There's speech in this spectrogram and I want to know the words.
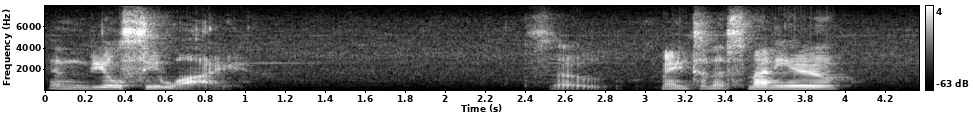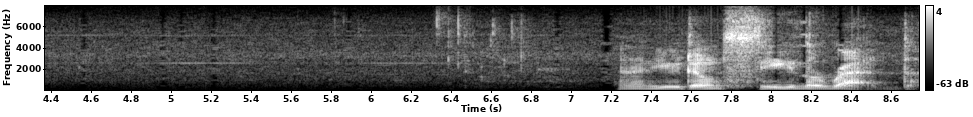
and you'll see why. So, maintenance menu, and you don't see the red.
